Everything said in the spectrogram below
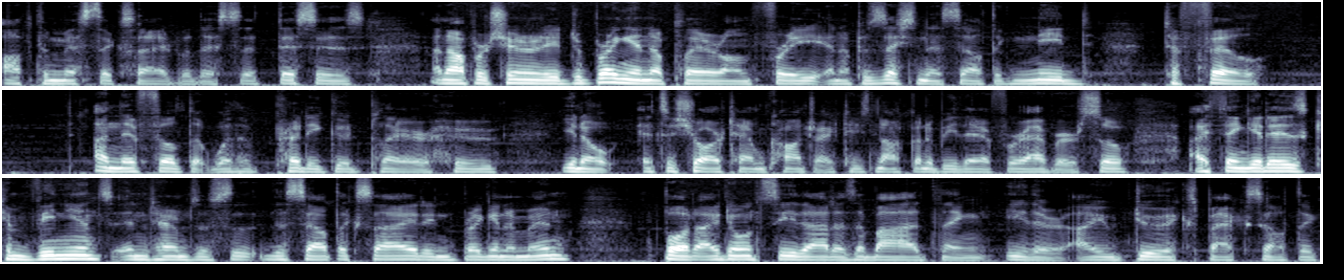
optimistic side with this, that this is an opportunity to bring in a player on free in a position that Celtic need to fill. And they've filled it with a pretty good player who you know, it's a short term contract. He's not going to be there forever. So I think it is convenience in terms of the Celtic side in bringing him in, but I don't see that as a bad thing either. I do expect Celtic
